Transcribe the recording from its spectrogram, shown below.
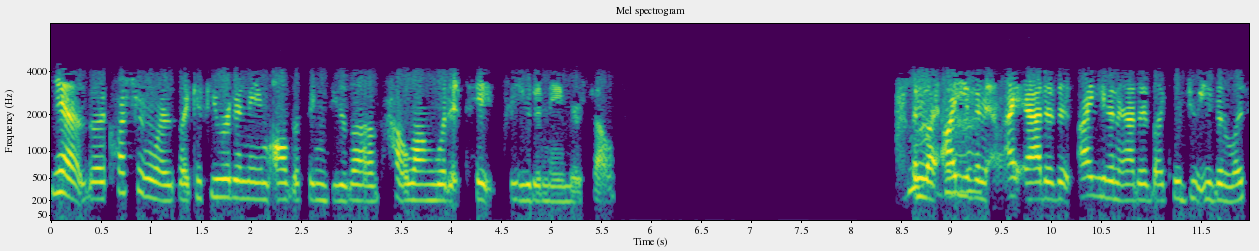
Yeah, the question was like, if you were to name all the things you love, how long would it take for you to name yourself? and like I even I added it. I even added like, would you even list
